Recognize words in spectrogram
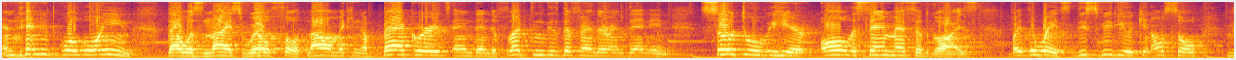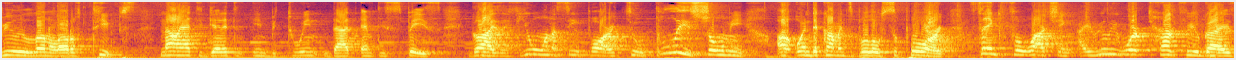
and then it will go in. That was nice well thought. Now I'm making a backwards and then deflecting this defender and then in. So to over here all the same method guys. By the way this video you can also really learn a lot of tips now I had to get it in between that empty space. Guys if you want to see part 2 please show me uh, in the comments below support. Thank you for watching. I really worked hard for you guys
